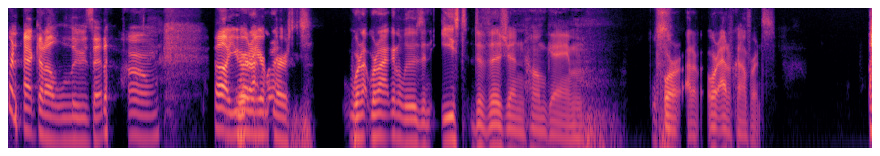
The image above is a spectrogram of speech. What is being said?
We're not gonna lose at home. Oh, you We're heard it not- here first. We're not. We're not going to lose an East Division home game, or out of or out of conference.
